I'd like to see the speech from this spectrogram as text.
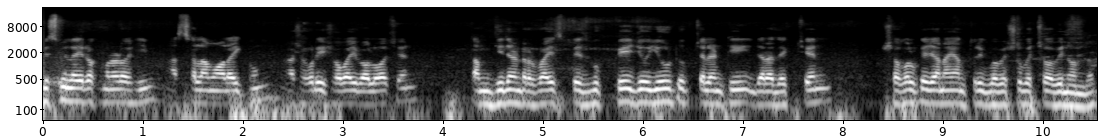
বিসমিল্লাহ রহমান রহিম। আসসালামু আলাইকুম। আশা করি সবাই ভালো আছেন। তামজিদ এন্টারপ্রাইজ ফেসবুক পেজ ও ইউটিউব চ্যানেলটি যারা দেখছেন, সকলকে জানাই আন্তরিকভাবে শুভেচ্ছা অভিনন্দন।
